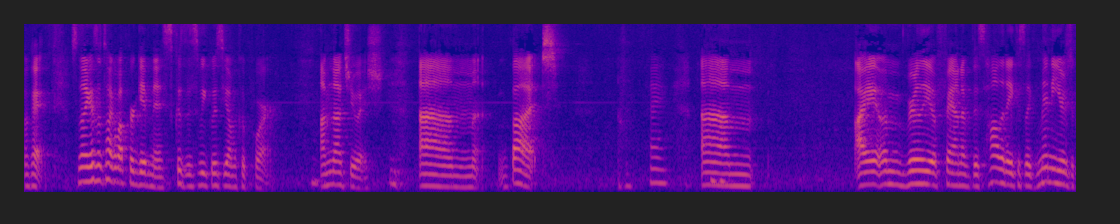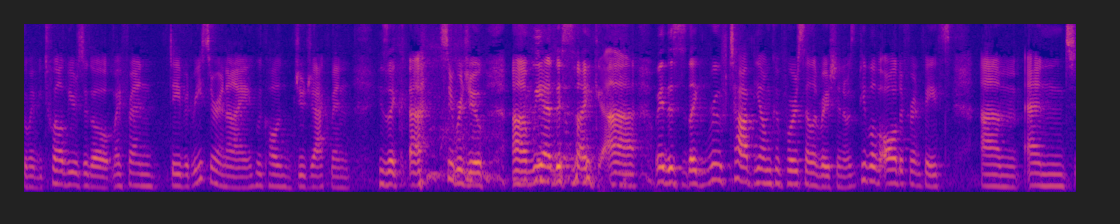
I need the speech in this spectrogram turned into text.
Okay, so then I guess I'll talk about forgiveness because this week was Yom Kippur. I'm not Jewish, um, but hey, um, I am really a fan of this holiday because, like many years ago, maybe 12 years ago, my friend David Reeser and I, we call him Jew Jackman, he's like uh, super Jew. Um, we had this like uh, we had this like rooftop Yom Kippur celebration. It was people of all different faiths, um, and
